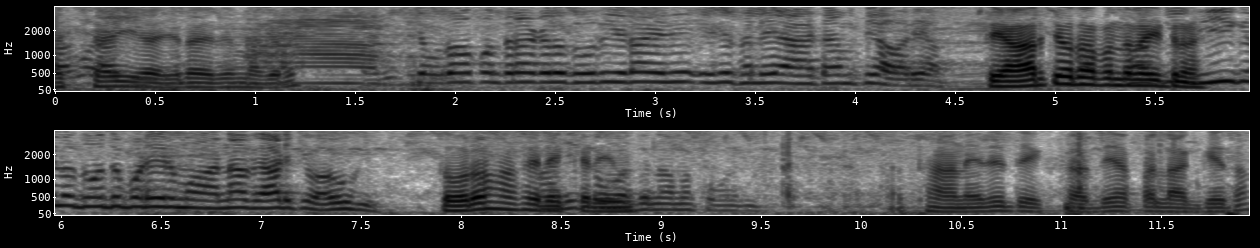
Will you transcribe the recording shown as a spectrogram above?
ਅੱਛਾ ਹੀ ਆ ਜਿਹੜਾ ਇਹਦੇ ਮਗਰ। 14 15 ਕਿਲੋ ਦੁੱਧ ਜਿਹੜਾ ਇਹਦੇ ਇਹਦੇ ਥੱਲੇ ਆ ਟਾਈਮ ਤਿਆਰ ਆ। ਤਿਆਰ 14 15 ਲੀਟਰ? 20 ਕਿਲੋ ਦੁੱਧ ਬੜੇ ਰਮਾਨ ਨਾਲ ਵਿਆੜ ਚਵਾਊਗੀ ਤੋਰੋ ਹਾਂ ਫਿਰ ਇੱਕ ਤੋੜ ਰੀ ਦੇਣਾ ਮੈਂ ਕੋਲ ਦੀ ਥਾਣੇ ਦੇ ਦੇਖ ਸਕਦੇ ਆਪਾਂ ਲਾਗੇ ਤਾਂ।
